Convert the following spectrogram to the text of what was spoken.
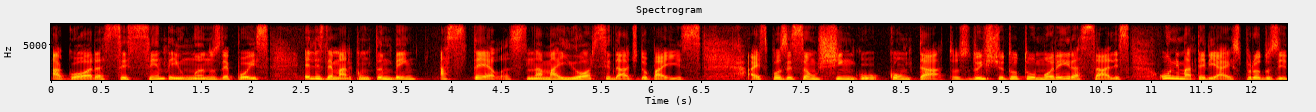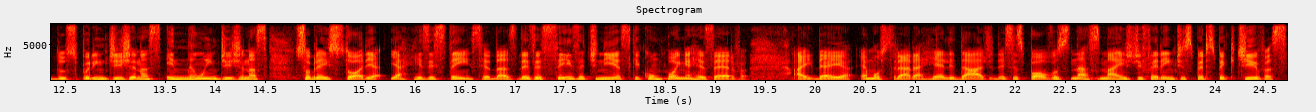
Agora, 61 anos depois, eles demarcam também as telas na maior cidade do país. A exposição Xingu Contatos do Instituto Moreira Salles une materiais produzidos por indígenas e não indígenas sobre a história e a resistência das 16 etnias que compõem a reserva. A ideia é mostrar a realidade desses povos nas mais diferentes perspectivas,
